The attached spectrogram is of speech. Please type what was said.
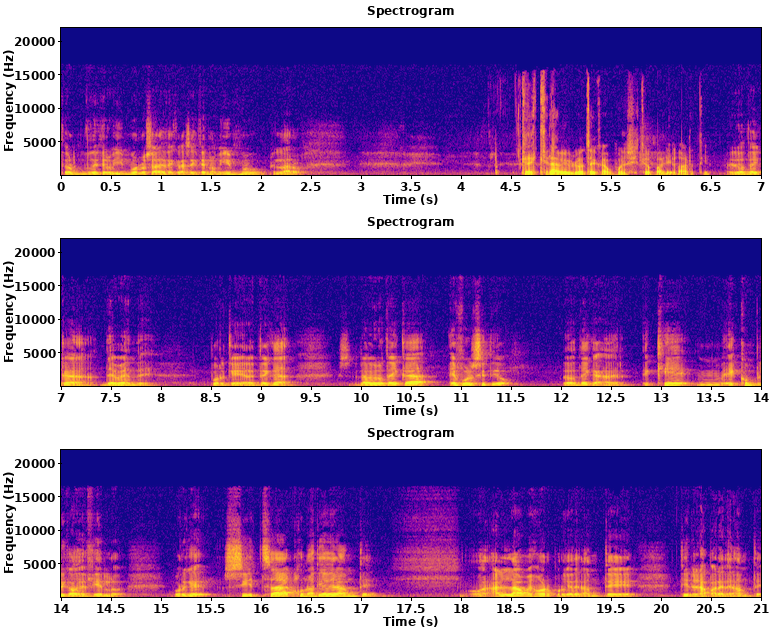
todo el mundo dice lo mismo, los sales de clase dicen lo mismo, claro. ¿Crees que la biblioteca es buen sitio para ligar, tío? La biblioteca depende, porque la biblioteca, la biblioteca es buen sitio. La biblioteca, a ver, es que mm, es complicado decirlo, porque si estás con una tía delante, o al lado mejor, porque delante tienes la pared delante.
